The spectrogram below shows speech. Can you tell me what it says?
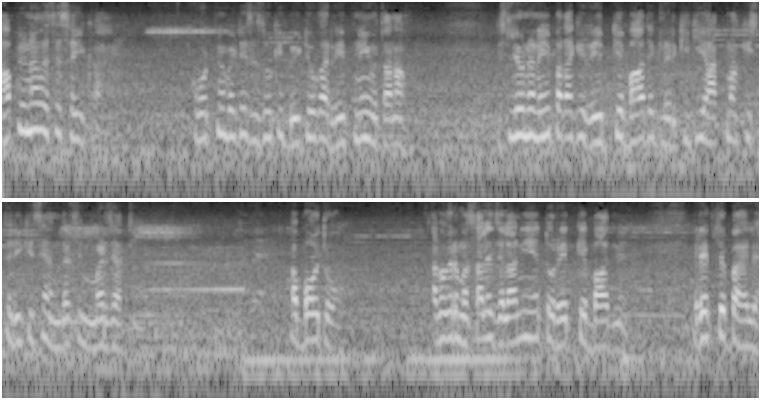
आपने ना वैसे सही कहा। है कोर्ट में बैठे सिजो की बेटियों का रेप नहीं होता ना। इसलिए उन्हें नहीं पता कि रेप के बाद एक लड़की की आत्मा किस तरीके से अंदर से मर जाती है। अब बहुत हो अब अगर मसाले जलानी है तो रेप के बाद में। रेप से पहले।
